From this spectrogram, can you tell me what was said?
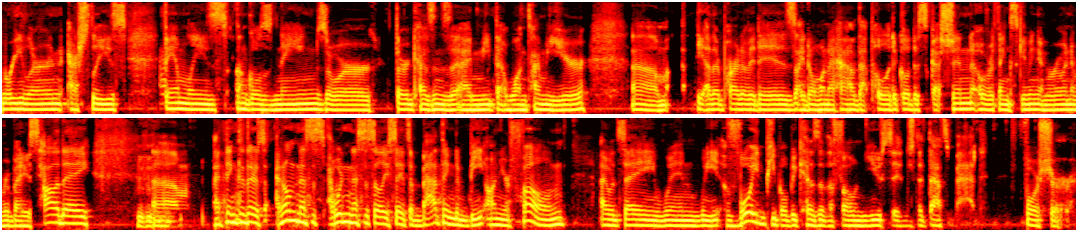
relearn Ashley's family's uncles' names or third cousins that I meet that one time a year. Um, the other part of it is I don't want to have that political discussion over Thanksgiving and ruin everybody's holiday. Um, I think that there's, I don't necess- I wouldn't necessarily say it's a bad thing to be on your phone. I would say when we avoid people because of the phone usage, that that's bad for sure.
